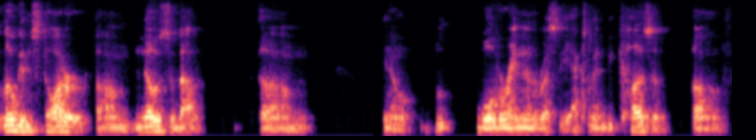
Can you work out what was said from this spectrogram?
Logan's daughter um, knows about um, you know Wolverine and the rest of the X Men because of, of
